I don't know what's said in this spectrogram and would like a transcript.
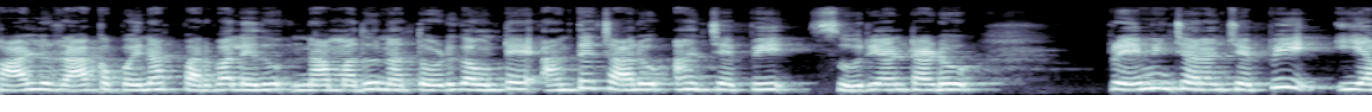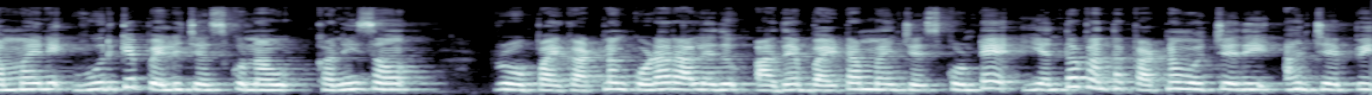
కాళ్ళు రాకపోయినా పర్వాలేదు. నా మధు నా తోడుగా ఉంటే అంతే చాలు అని చెప్పి సూర్య అంటాడు. ప్రేమించానని చెప్పి ఈ అమ్మాయిని ఊరికే పెళ్ళి చేసుకున్నావు. కనీసం రూపాయి కట్నం కూడా రాలేదు. అదే బయట అమ్మాయిని చేసుకుంటే ఎంతో కొంత కట్నం వచ్చేది అని చెప్పి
